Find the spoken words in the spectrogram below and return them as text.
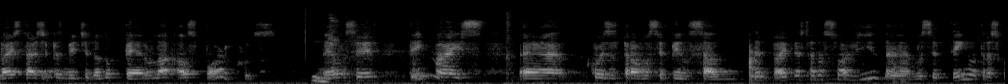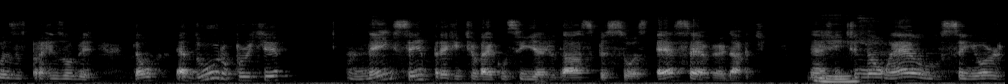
vai estar simplesmente dando pérola aos porcos. Né? Você tem mais é, coisas para você pensar. Vai pensar na sua vida. Né? Você tem outras coisas para resolver. Então é duro porque nem sempre a gente vai conseguir ajudar as pessoas. Essa é a verdade. Né? A gente não é o Senhor,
